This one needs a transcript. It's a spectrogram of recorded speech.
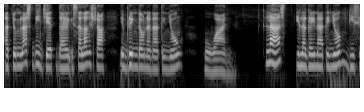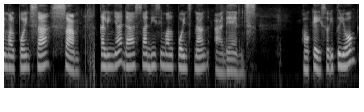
At yung last digit, dahil isa lang siya, i-bring down na natin yung 1. Last, ilagay natin yung decimal points sa sum, kalinyada sa decimal points ng addends. Okay, so ito yung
